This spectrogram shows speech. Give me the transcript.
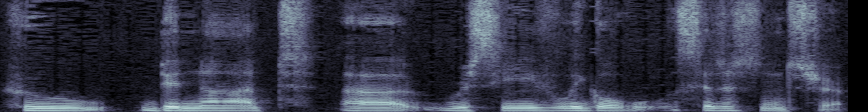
who did not uh, receive legal citizenship.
